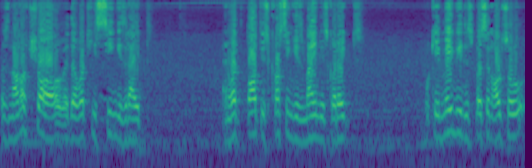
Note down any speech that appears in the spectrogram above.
was now not sure whether what he's seeing is right and what thought is crossing his mind is correct. Okay, maybe this person also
